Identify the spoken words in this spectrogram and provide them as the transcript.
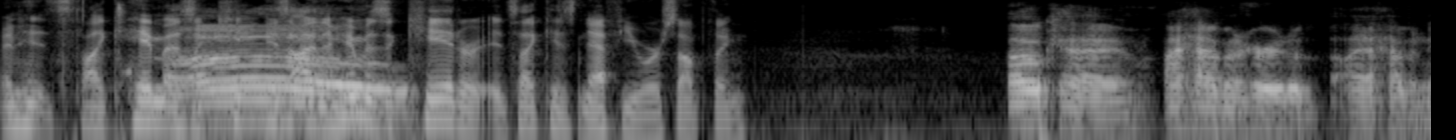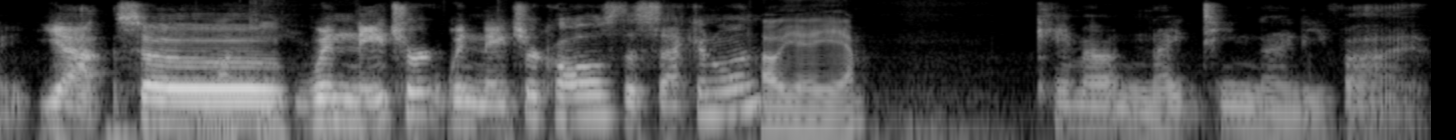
and it's like him as a kid. It's either him as a Oh. kid or it's like his nephew or something. Okay, I haven't heard of. I haven't. Yeah, so Lucky. when nature when nature calls, the second one Oh yeah, yeah. came out in 1995.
